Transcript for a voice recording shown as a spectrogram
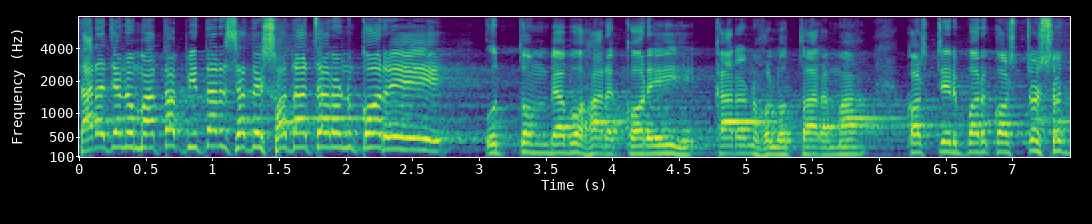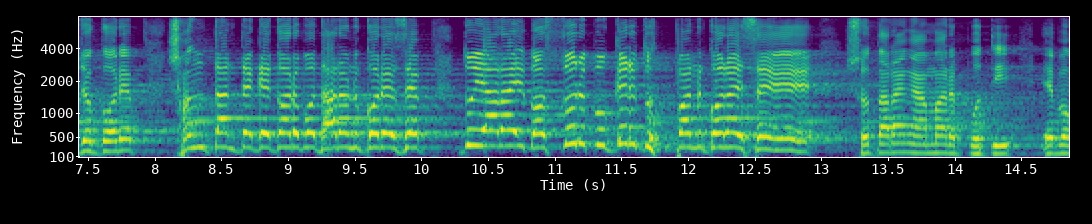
তারা যেন মাতা পিতার সাথে সদাচরণ করে, উত্তম ব্যবহার করে। কারণ হলো তার মা কষ্টের পর কষ্ট সহ্য করে সন্তানটাকে গর্ভ ধারণ করেছে, দুই আড়াই বছর বুকের দুধ পান করেছে সুতরাং আমার প্রতি এবং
